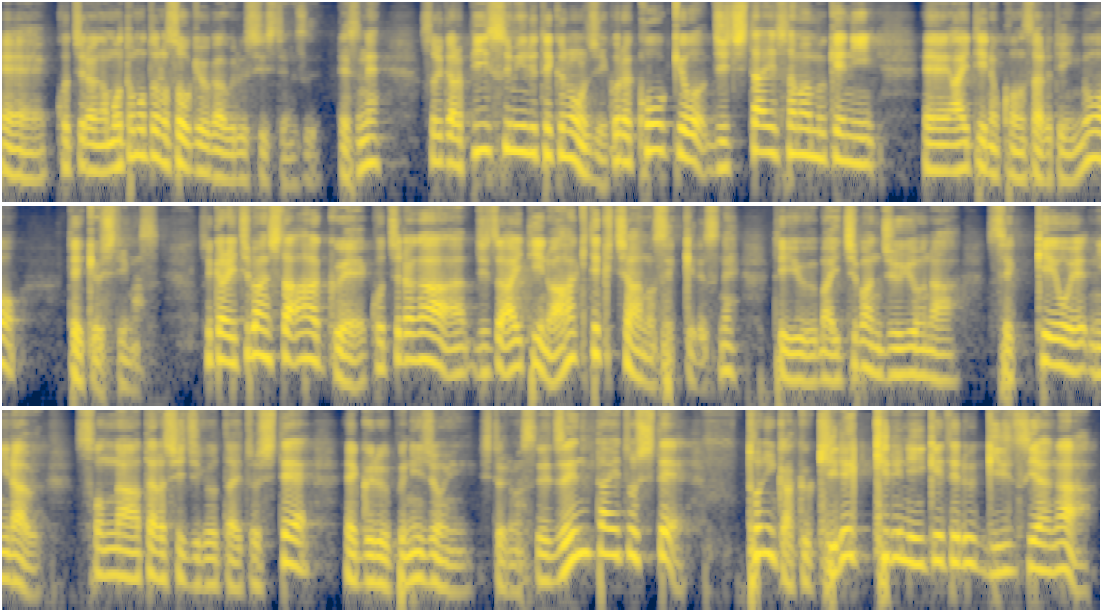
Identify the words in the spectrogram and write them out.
えー、こちらが元々の創業がウルシステムズですね。それからピースミールテクノロジー、これは公共自治体様向けに、えー、IT のコンサルティングを提供しています。それから一番下アークウェイ、こちらが実は IT のアーキテクチャーの設計ですね。っていう、まあ一番重要な設計を担う、そんな新しい事業体としてグループにジョインしております。で、全体としてとにかくキレッキレにいけてる技術屋が、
